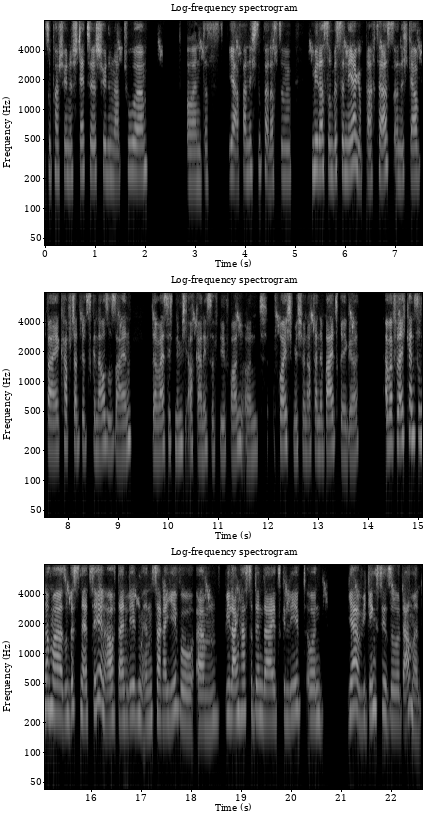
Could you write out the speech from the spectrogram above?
Super schöne Städte, schöne Natur. Und das, ja, fand ich super, dass du mir das so ein bisschen näher gebracht hast. Und ich glaube, bei Kapstadt wird es genauso sein. Da weiß ich nämlich auch gar nicht so viel von und freue ich mich schon auf deine Beiträge. Aber vielleicht kannst du noch mal so ein bisschen erzählen, auch dein Leben in Sarajevo. Ähm, wie lange hast du denn da jetzt gelebt und ja, wie ging es dir so damit?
